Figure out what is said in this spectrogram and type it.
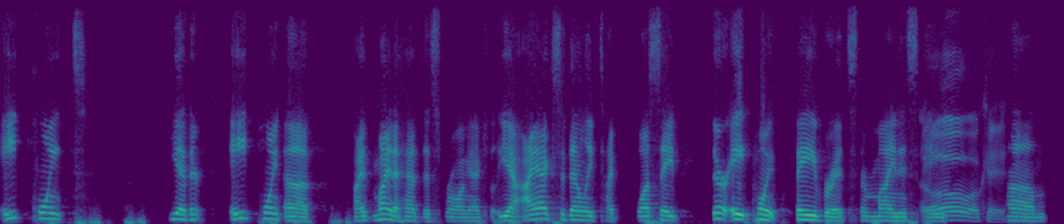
eight point. Yeah, they're eight point. Uh, I might have had this wrong actually. Yeah, I accidentally typed plus eight. They're eight point favorites. They're minus eight. Oh, okay. Um,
